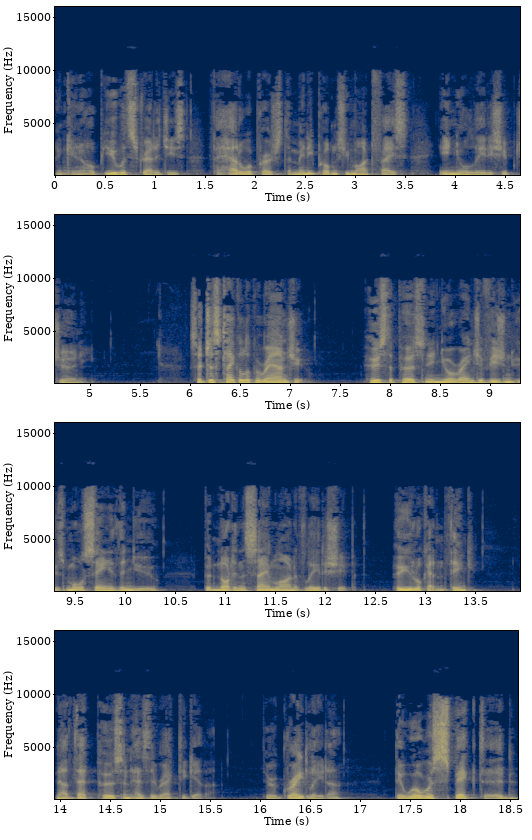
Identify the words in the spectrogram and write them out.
and can help you with strategies for how to approach the many problems you might face in your leadership journey. So just take a look around you. Who's the person in your range of vision who's more senior than you, but not in the same line of leadership, who you look at and think, now that person has their act together. They're a great leader, they're well respected,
